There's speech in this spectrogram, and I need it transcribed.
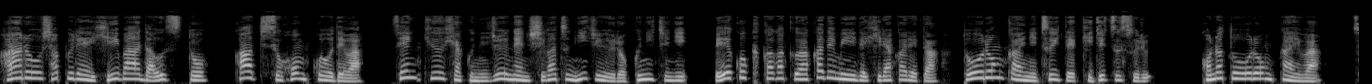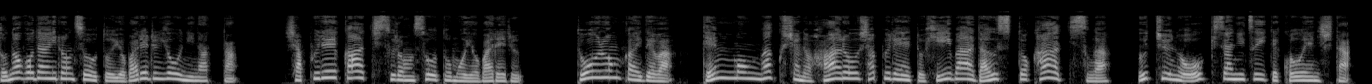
ハーロー・シャプレイ・ヒーバー・ダウスとカーチス本校では、1920年4月26日に、米国科学アカデミーで開かれた討論会について記述する。この討論会は、その後大論争と呼ばれるようになった。シャプレーカーチス論争とも呼ばれる。討論会では、天文学者のハーロー・シャプレーとヒーバー・ダウスト・カーチスが宇宙の大きさについて講演した。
